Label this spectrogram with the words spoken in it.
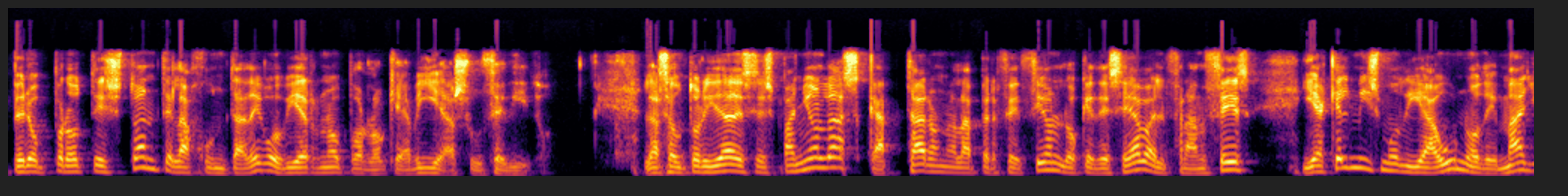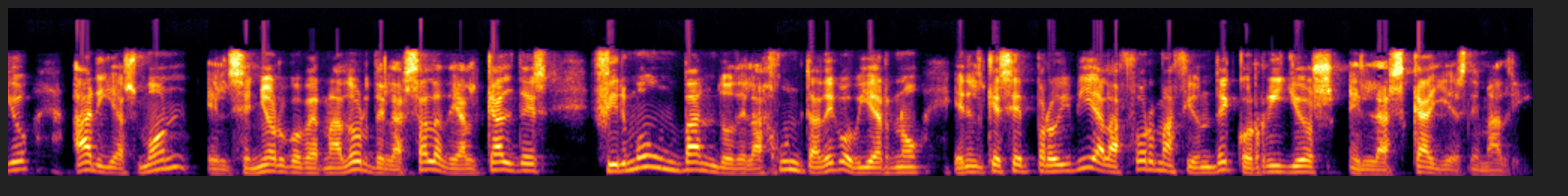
pero protestó ante la Junta de Gobierno por lo que había sucedido. Las autoridades españolas captaron a la perfección lo que deseaba el francés y aquel mismo día 1 de mayo, Arias Mon, el señor gobernador de la Sala de Alcaldes, firmó un bando de la Junta de Gobierno en el que se prohibía la formación de corrillos en las calles de Madrid.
